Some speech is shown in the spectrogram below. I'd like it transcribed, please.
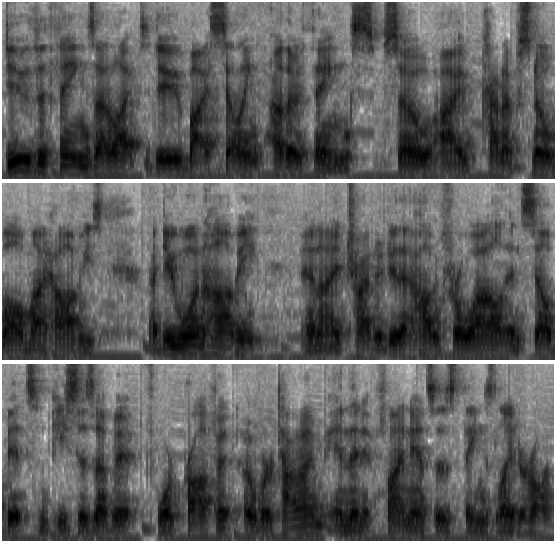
do the things I like to do by selling other things. So I kind of snowball my hobbies. I do one hobby, and I try to do that hobby for a while and sell bits and pieces of it for profit over time and then it finances things later on.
